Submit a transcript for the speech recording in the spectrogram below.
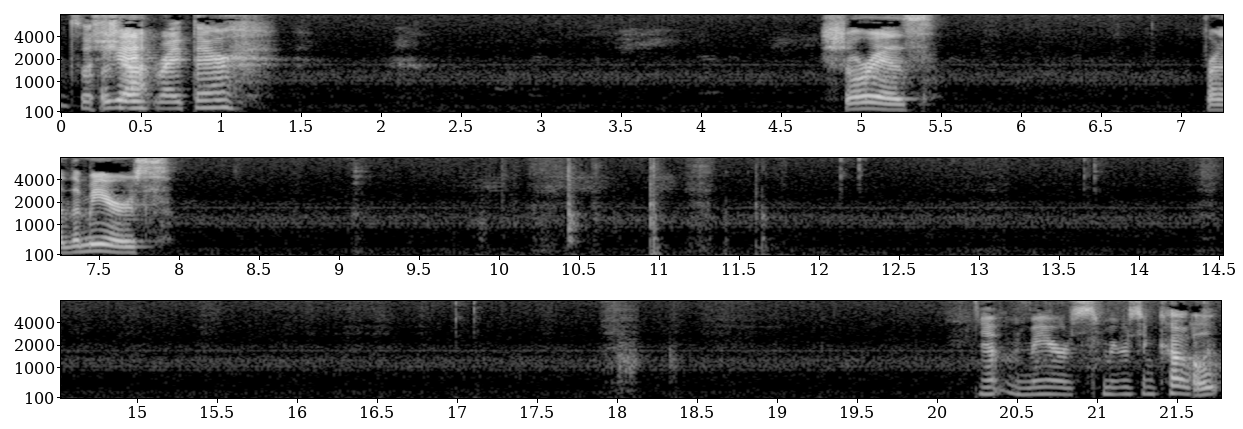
It's a Okay. shot right there. Sure is. In Front of the mirrors. Yep, mirrors, mirrors and coke. Oh.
